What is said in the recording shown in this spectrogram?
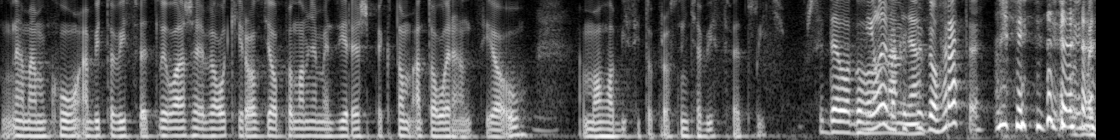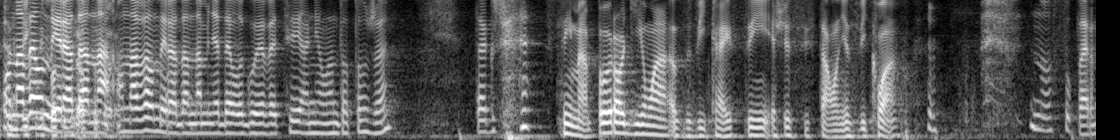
na mamku, aby to vysvetlila, že je veľký rozdiel podľa mňa medzi rešpektom a toleranciou. A mohla by si to prosím ťa vysvetliť. Už si delegovala Milujem, na mňa. ste zohraté. ona, veľmi rada na, ona veľmi rada na mňa deleguje veci a nielen toto, že? Takže... Si ma porodila, zvykaj si, ešte si stále nezvykla. No super.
